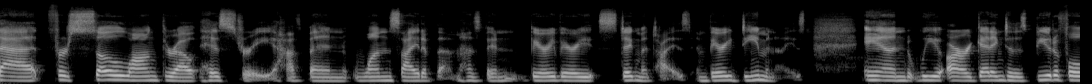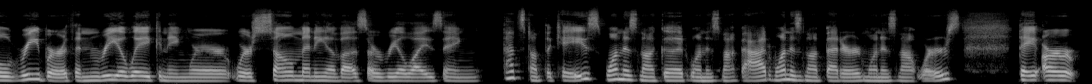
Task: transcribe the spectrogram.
that for so long throughout history have been one side of them has been very, very stigmatized and very demonized. And we are getting to this beautiful rebirth and reawakening where, where so many of us are realizing that's not the case. One is not good. One is not bad. One is not better and one is not worse. They are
